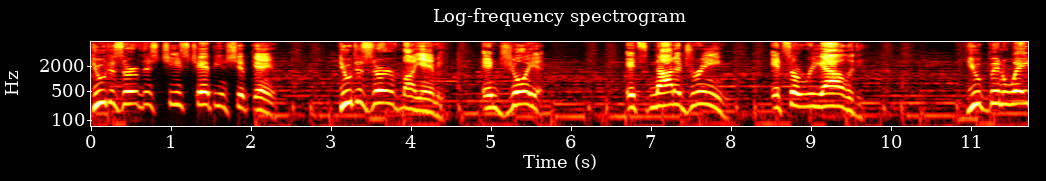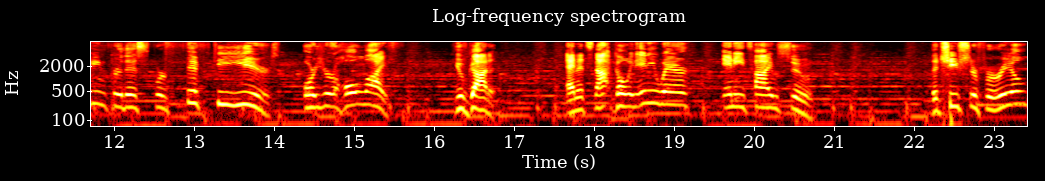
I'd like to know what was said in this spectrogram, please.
You deserve this Chiefs championship game. You deserve Miami. Enjoy it. It's not a dream, it's a reality. You've been waiting for this for 50 years or your whole life. You've got it. And it's not going anywhere anytime soon. The Chiefs are for real,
